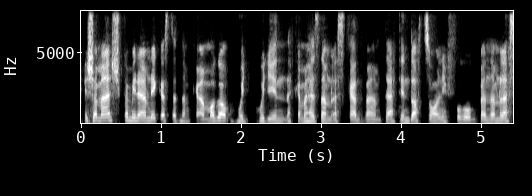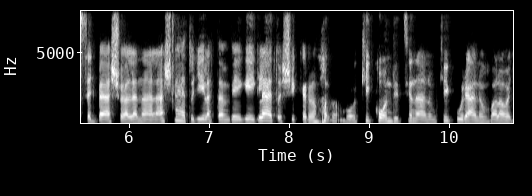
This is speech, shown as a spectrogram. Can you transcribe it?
És a másik, amire emlékeztetnem kell magam, hogy, hogy én nekem ehhez nem lesz kedvem, tehát én dacolni fogok bennem, lesz egy belső ellenállás, lehet, hogy életem végéig, lehet, hogy sikerül magamból kikondicionálnom, kikurálnom valahogy,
